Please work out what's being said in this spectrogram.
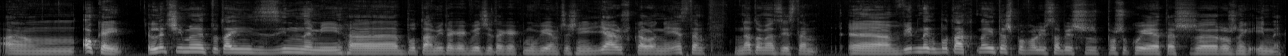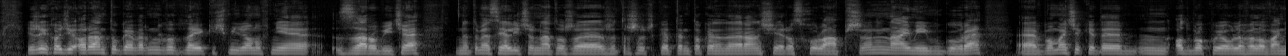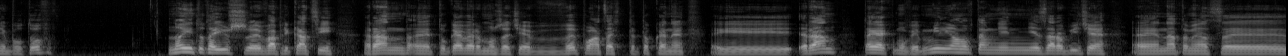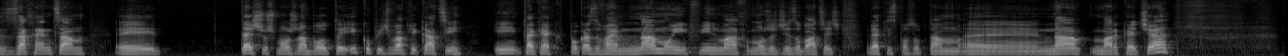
um, okej, lecimy tutaj z innymi e, butami, tak jak wiecie, tak jak mówiłem wcześniej, ja już w kalonie jestem, natomiast jestem e, w innych butach, no i też powoli sobie sz- poszukuję też e, różnych innych. Jeżeli chodzi o Run Together, no to tutaj jakichś milionów nie zarobicie, natomiast ja liczę na to, że, że troszeczkę ten token Run się rozhula przynajmniej w górę, e, w momencie kiedy mm, odblokują levelowanie butów, no i tutaj już e, w aplikacji Run e, Together możecie wypłacać te tokeny Run. Tak jak mówię, milionów tam nie, nie zarobicie, e, natomiast zachęcam. Też już można boty i kupić w aplikacji. I tak jak pokazywałem na moich filmach, możecie zobaczyć w jaki sposób tam na markecie.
